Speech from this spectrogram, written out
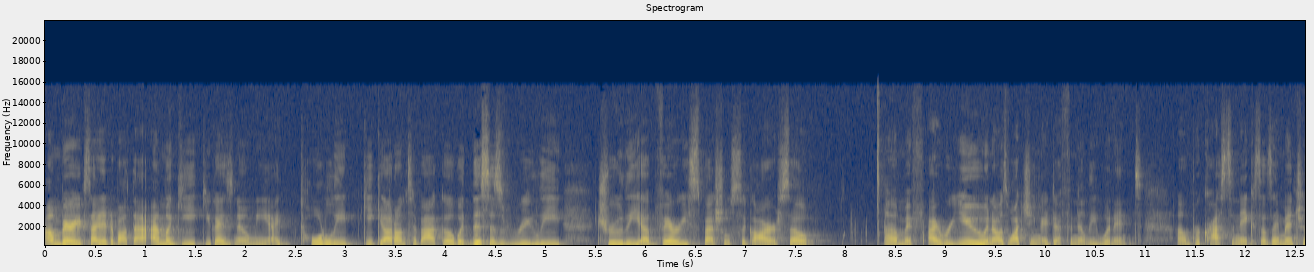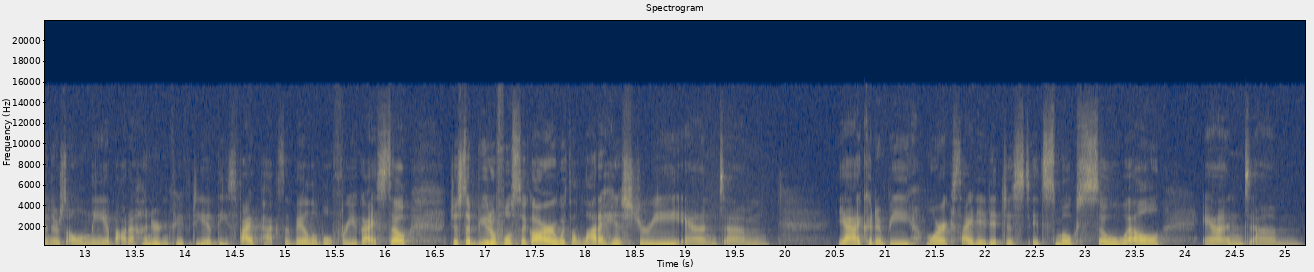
I'm very excited about that. I'm a geek. You guys know me. I totally geek out on tobacco, but this is really, truly a very special cigar. So um, if I were you and I was watching, I definitely wouldn't um, procrastinate because as I mentioned, there's only about 150 of these five packs available for you guys. So just a beautiful cigar with a lot of history and um, yeah, I couldn't be more excited. It just, it smokes so well and um,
